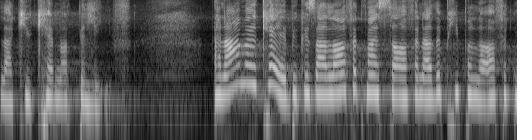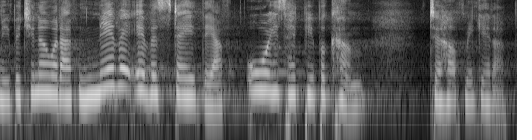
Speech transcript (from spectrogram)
like you cannot believe. And I'm okay because I laugh at myself and other people laugh at me. But you know what? I've never ever stayed there. I've always had people come to help me get up.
